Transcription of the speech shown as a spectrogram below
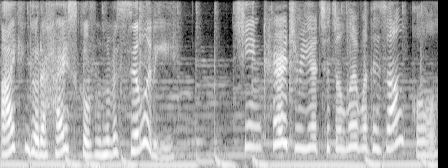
I can go to high school from the facility. She encouraged Ryota to live with his uncle.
